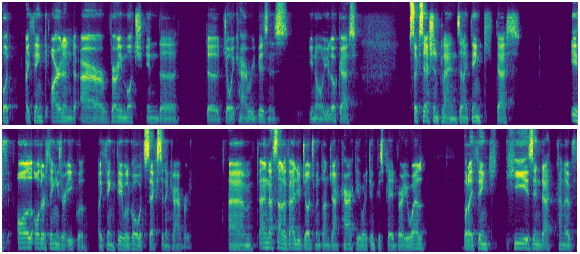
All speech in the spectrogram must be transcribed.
but I think Ireland are very much in the the Joey Carbery business. You know, you look at succession plans, and I think that if all other things are equal, I think they will go with Sexton and Carbery. Um, and that's not a value judgment on Jack Carty, who I think has played very well. But I think he is in that kind of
